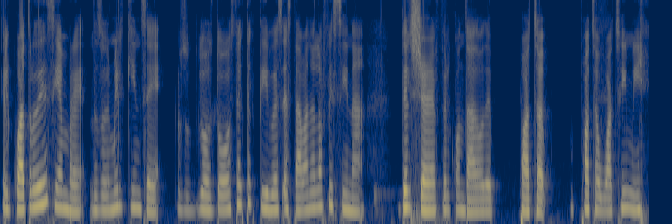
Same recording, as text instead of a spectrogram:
El 4 de diciembre de 2015, los, los dos detectives estaban en la oficina del sheriff del condado de Pota- Potawatomi.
